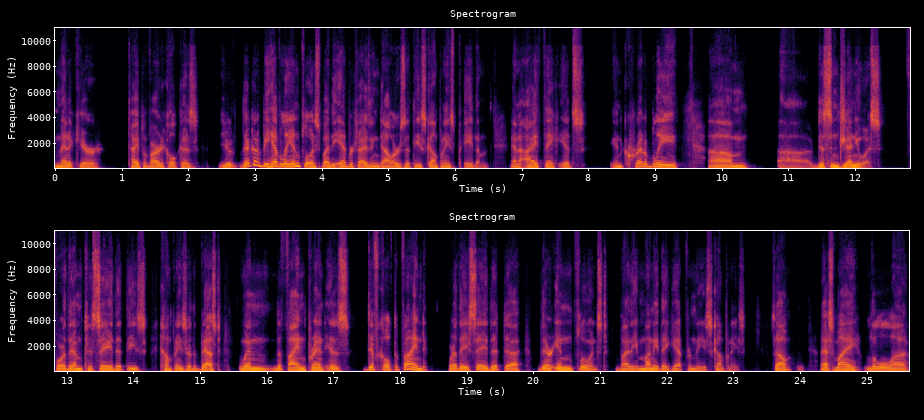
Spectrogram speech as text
Medicare type of article because you're they're going to be heavily influenced by the advertising dollars that these companies pay them, and I think it's incredibly um, uh, disingenuous for them to say that these companies are the best when the fine print is difficult to find where they say that uh, they're influenced by the money they get from these companies. So that's my little uh,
